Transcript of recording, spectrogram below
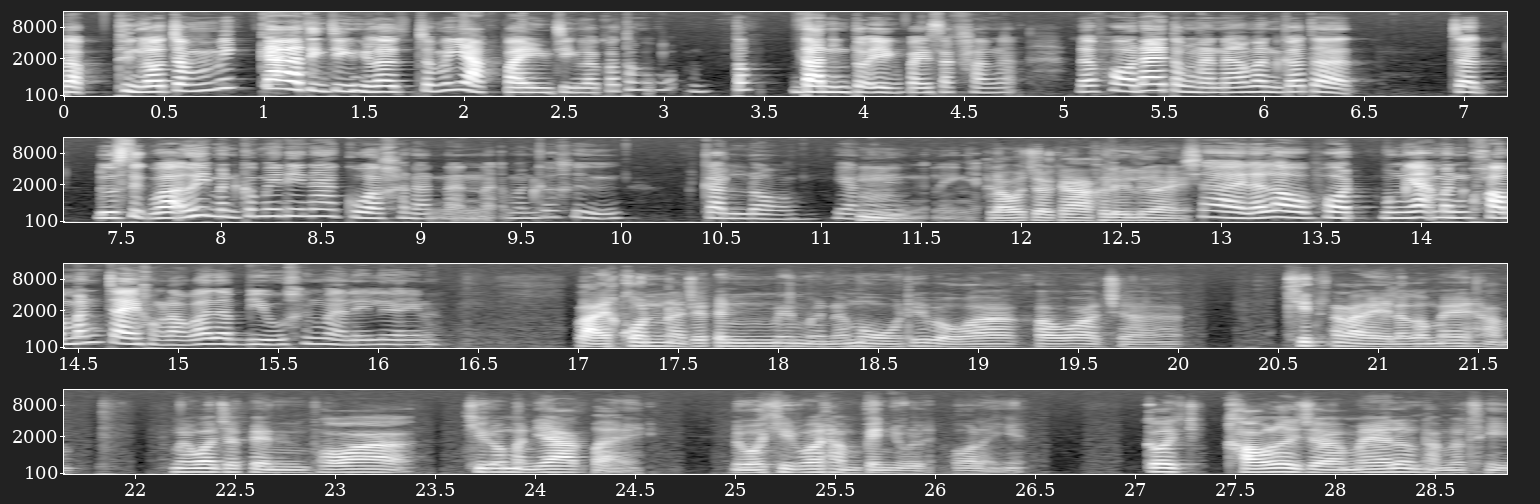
แบบถึงเราจะไม่กล้าจริง ๆ ถึงเราจะไม่อยากไปจริงๆเราก็ต้องต้องดันตัวเองไปสักครั้งอะแล้วพอได้ตรงนั้นนะ มันก็จะจะ รู้สึกว่าเอ้ยมันก็ไม่ได้น่ากลัวขนาดนั้นอะมันก็คือการลองอย่างหนึ่งอะไรเงี้ยเราจะกล้าขึ้นเรื่อยใช่แล้วเราพอตรงเนี้ยมันความมั่นใจของเราก็จะบิวขึ้นมาเรื่อยๆเนอะๆหลายคนอาจจะเป็นเป็นเหมือนนโมที่แบบว่าเขาอาจจะคิดอะไรแล้วก็ไม่ได้ทำไม่ว่าจะเป็นเพราะว่าคิดว่ามันยากไป หรือว่าคิดว่าทำเป็นอยู่แล้วอะไรเงี้ยก็เขาเลยจะไม่ได้เริ่มทำนาที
